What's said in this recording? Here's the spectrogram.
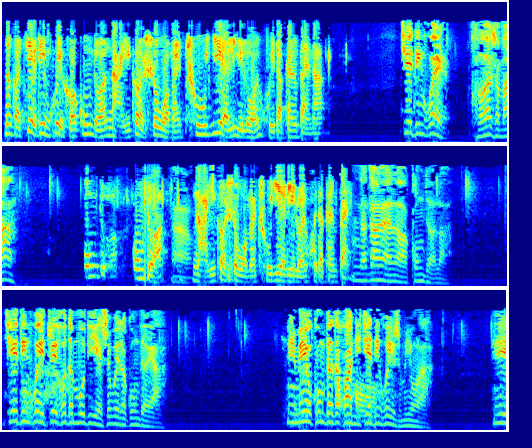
那个戒定慧和功德哪一个是我们出业力轮回的根本呢？界定慧和什么功德，功德啊？哪一个是我们出业力轮回的根本？那当然了，功德了。戒定慧最后的目的也是为了功德呀。你没有功德的话，你戒定慧有什么用啊？你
